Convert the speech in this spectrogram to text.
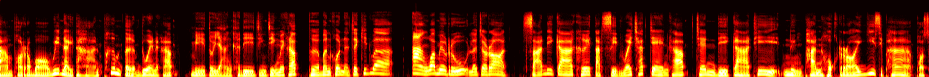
ตามพรบวินัยทหารเพิ่มเติมด้วยนะครับ มีตัวอย่างคดีจริงๆไหมครับเผื่อบางคนอาจจะคิดว่าอ้างว่าไม่รู้แล้วจะรอดศาลฎีกาเคยตัดสินไว้ชัดเจนครับ เช่นฎีกาที่ 1625 พศ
